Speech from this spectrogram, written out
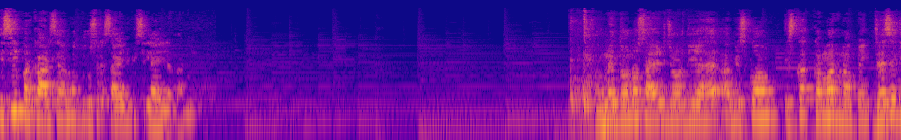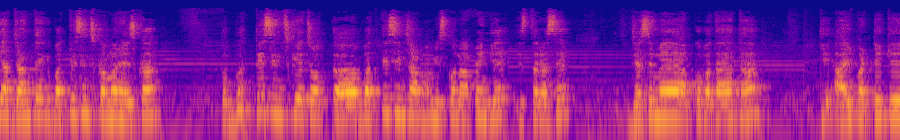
इसी प्रकार से हमें दूसरे साइड भी सिलाई लगानी है। हमने दोनों साइड जोड़ दिया है। अब इसको हम इसका कमर नापेंगे। जैसे कि आप जानते हैं कि बत्तीस इंच कमर है इसका तो बत्तीस इंच के बत्तीस इंच अब हम इसको नापेंगे इस तरह से। जैसे मैं आपको बताया था कि आई पट्टी के,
